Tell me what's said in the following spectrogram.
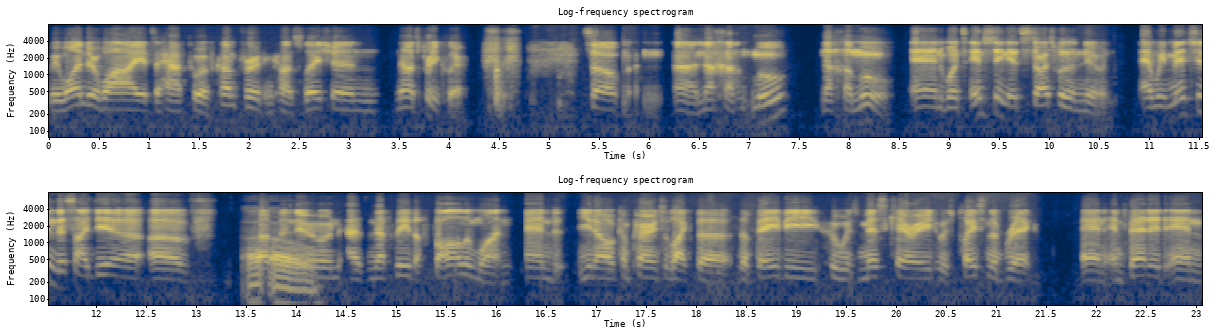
we wonder why it's a Haftorah of comfort and consolation. No, it's pretty clear. so uh, Nachamu, Nachamu. And what's interesting, it starts with a noon. And we mentioned this idea of of the noon as Nephi, the fallen one, and you know, comparing to like the the baby who was miscarried, who was placed in the brick and embedded in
